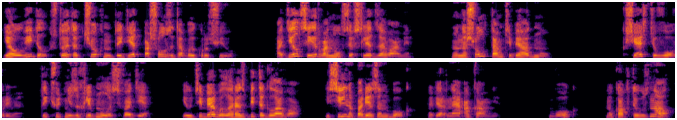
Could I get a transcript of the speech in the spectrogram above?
Я увидел, что этот чокнутый дед пошел за тобой к ручью. Оделся и рванулся вслед за вами. но нашел там тебя одну. К счастью, вовремя. Ты чуть не захлебнулась в воде, и у тебя была разбита голова и сильно порезан бок, наверное, о камни. Бок? Но как ты узнал?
